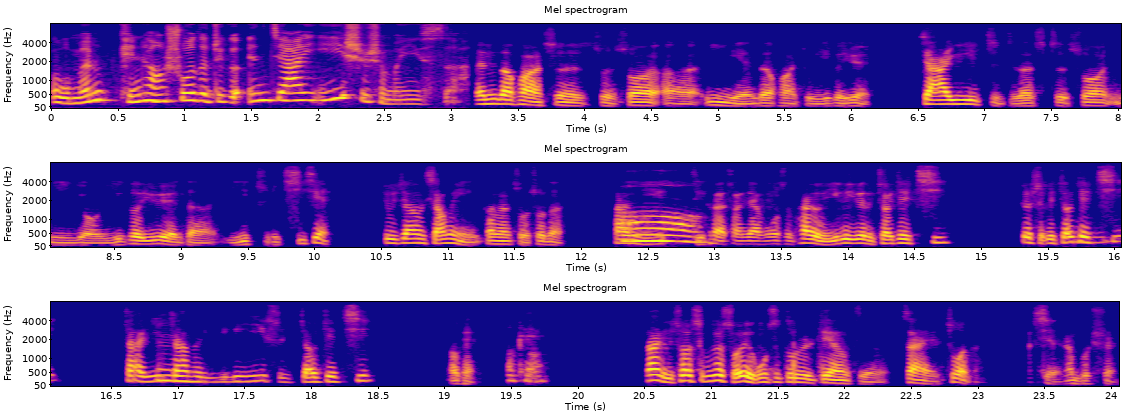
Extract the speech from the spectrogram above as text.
我们平常说的这个 N 加一是什么意思啊？N 的话是指说，呃，一年的话就一个月。加一指的是说你有一个月的移植期限，就像小敏刚才所说的，他离离开了三家公司，他有一个月的交接期，这是个交接期，加一加的一个一是交接期，OK OK，那你说是不是所有公司都是这样子在做的？显然不是，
